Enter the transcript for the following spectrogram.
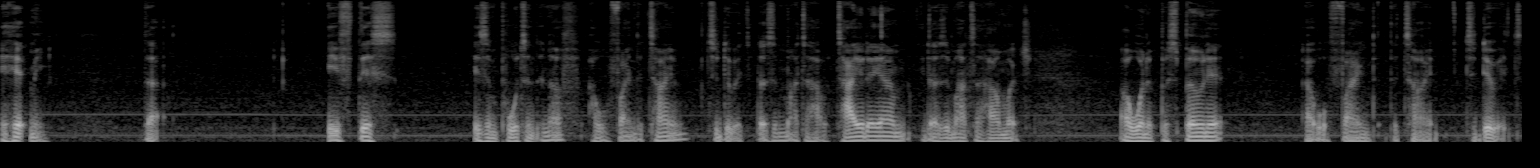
it hit me that if this is important enough, I will find the time to do it. It doesn't matter how tired I am, it doesn't matter how much I want to postpone it, I will find the time to do it.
